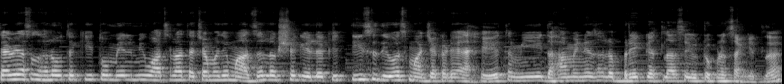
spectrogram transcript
त्यावेळी असं झालं होतं की तो मेल मी वाचला त्याच्यामध्ये माझं लक्ष गेलं की तीस दिवस माझ्याकडे आहेत. मी दहा महिने झालं ब्रेक घेतला असं यूट्यूबनं सांगितलं.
